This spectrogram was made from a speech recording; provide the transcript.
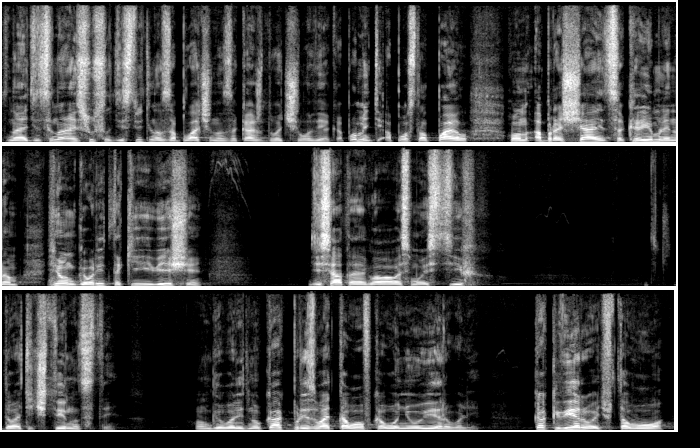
Знаете, цена Иисуса действительно заплачена за каждого человека. Помните, апостол Павел, он обращается к римлянам, и он говорит такие вещи. 10 глава, 8 стих. Давайте 14. Он говорит, ну как призвать того, в кого не уверовали? Как веровать в того,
